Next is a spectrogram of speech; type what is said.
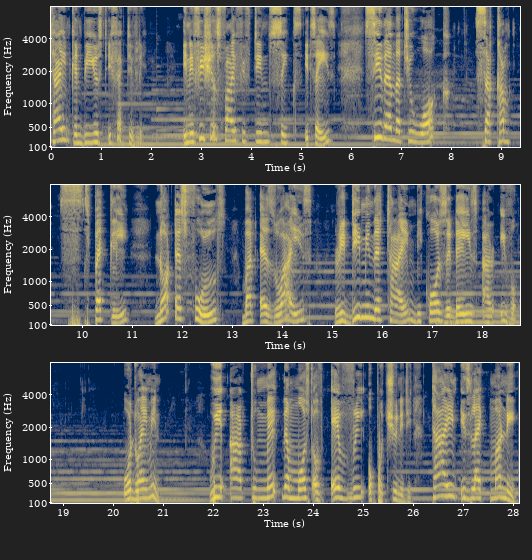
Time can be used effectively in Ephesians 5:15 6 it says, "See then that you walk circumspectly, not as fools, but as wise, redeeming the time because the days are evil." What do I mean? We are to make the most of every opportunity. Time is like money,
